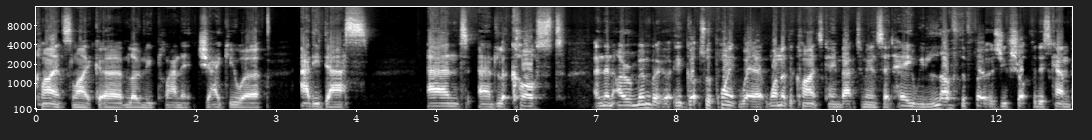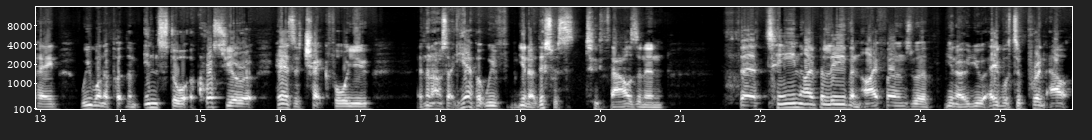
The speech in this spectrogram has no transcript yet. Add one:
clients like um, Lonely Planet, Jaguar, Adidas, and and Lacoste. And then I remember it got to a point where one of the clients came back to me and said, Hey, we love the photos you've shot for this campaign. We want to put them in store across Europe. Here's a check for you. And then I was like, Yeah, but we've, you know, this was 2013, I believe, and iPhones were, you know, you were able to print out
